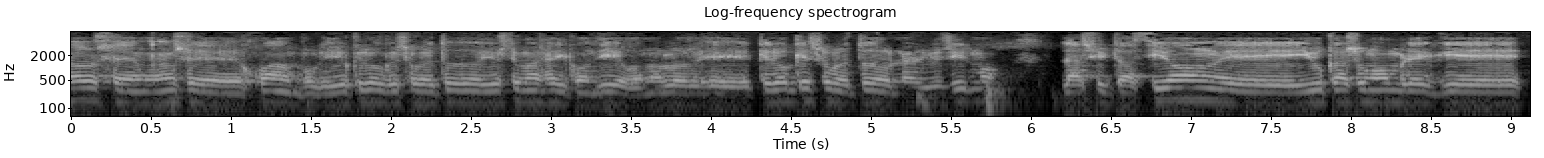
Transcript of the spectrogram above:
No sé, no sé, Juan, porque yo creo que sobre todo, yo estoy más ahí con Diego, ¿no? Lo, eh, creo que sobre todo el nerviosismo, la situación, eh, Yuka es un hombre que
